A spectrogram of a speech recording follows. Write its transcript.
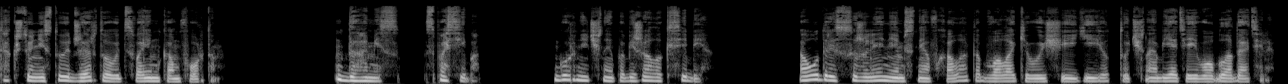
«Так что не стоит жертвовать своим комфортом». «Да, мисс, спасибо». Горничная побежала к себе. А Одри, с сожалением сняв халат, обволакивающий ее точно объятия его обладателя,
